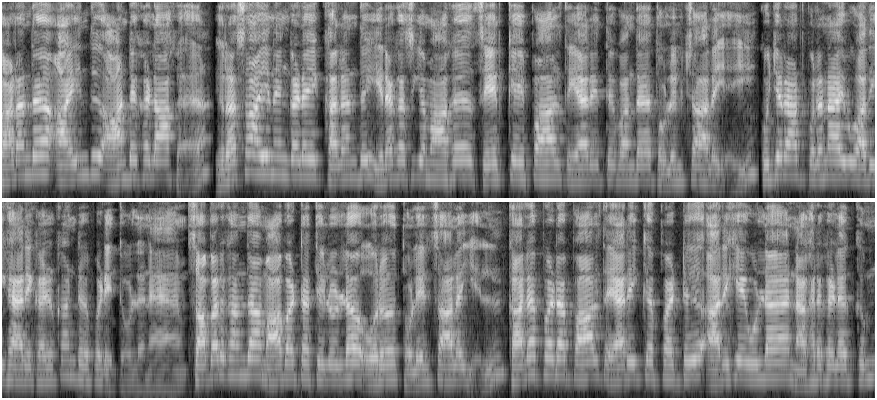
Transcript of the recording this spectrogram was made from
கடந்த ஐந்து ஆண்டுகளாக இரசாயனங்களை கலந்து இரகசியமாக செயற்கை பால் தயாரித்து வந்த தொழிற்சாலையை குஜராத் புலனாய்வு அதிகாரிகள் கண்டுபிடித்துள்ளன. சபர்கந்தா மாவட்டத்தில் உள்ள ஒரு தொழிற்சாலையில் கலப்பட பால் தயாரிக்கப்பட்டு அருகே உள்ள நகர்களுக்கும்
